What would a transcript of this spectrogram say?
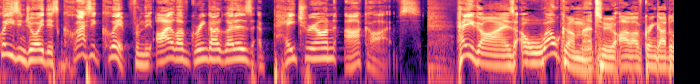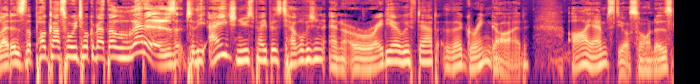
Please enjoy this classic clip from the I Love Green Guide Letters Patreon archives. Hey, you guys, welcome to I Love Green Guide Letters, the podcast where we talk about the letters to the age newspapers, television, and radio lift out the Green Guide. I am Steele Saunders,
